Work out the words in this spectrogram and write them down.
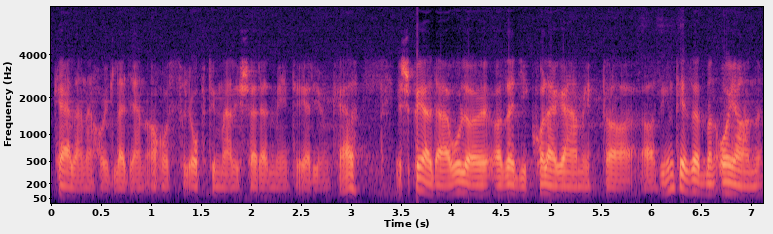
kellene, hogy legyen ahhoz, hogy optimális eredményt érjünk el. És például az egyik kollégám itt az intézetben olyan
